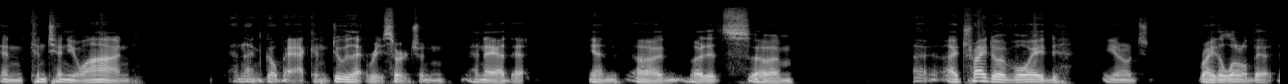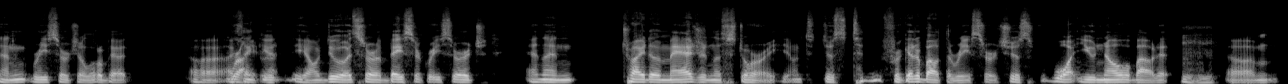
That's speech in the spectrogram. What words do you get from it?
and continue on and then go back and do that research and, and add that in. Uh, but it's, um, I, I, try to avoid, you know, write a little bit and research a little bit. Uh, I right, think right. you, you know, do a sort of basic research and then try to imagine the story, you know, just forget about the research, just what you know about it. Mm-hmm. Um,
